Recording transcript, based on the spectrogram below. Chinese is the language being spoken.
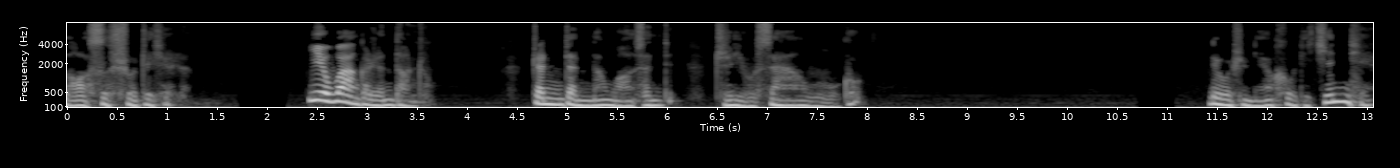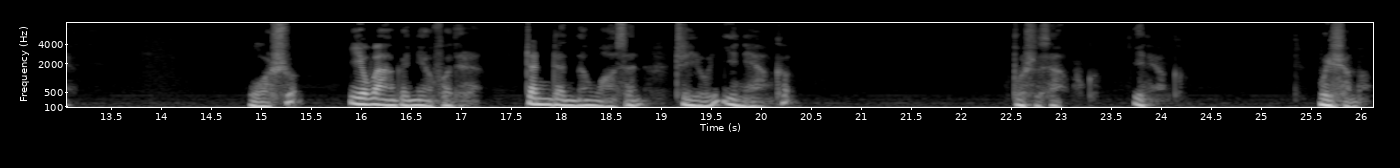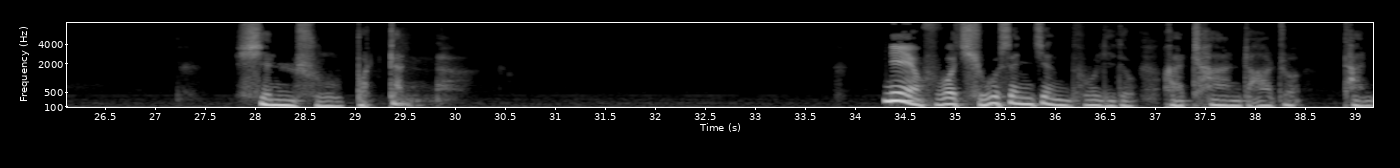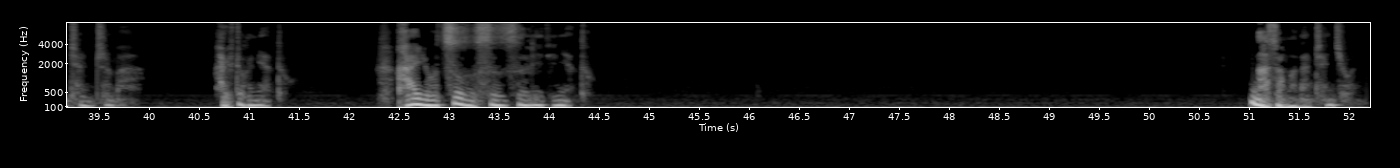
老师说这些人，一万个人当中，真正能往生的只有三五个。六十年后的今天，我说一万个念佛的人，真正能往生只有一两个，不是三五个，一两个。为什么？心术不正念佛求生净土里头还掺杂着贪嗔痴慢，还有这个念头，还有自私自利的念头，那怎么能成就呢？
